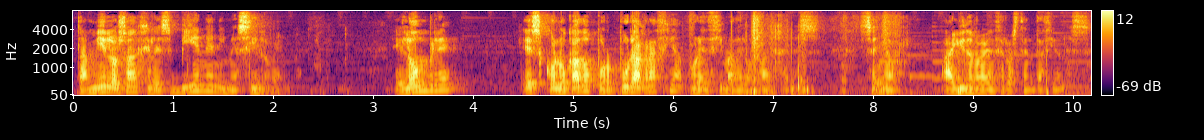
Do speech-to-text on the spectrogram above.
también los ángeles vienen y me sirven. El hombre es colocado por pura gracia por encima de los ángeles. Señor, ayúdame a vencer las tentaciones.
